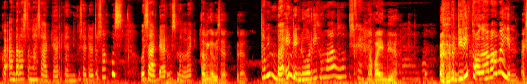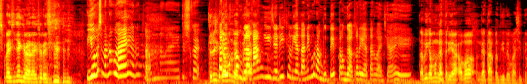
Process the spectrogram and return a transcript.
Kayak antara setengah sadar dan aku sadar. Terus aku wis wis sadar wis melek. Tapi nggak bisa gerak. Tapi mbak ini dhuwur iku mau. Terus kayak ngapain dia? Berdiri toh gak ngapa-ngapain. Ekspresinya gimana ekspresinya? Ya wis menang wae ngono tak menang terus kayak terus tapi kamu nggak teriak membelakangi jadi kelihatannya gue rambutnya toh nggak kelihatan wajahnya. Tapi kamu nggak teriak apa nggak takut gitu pas itu?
